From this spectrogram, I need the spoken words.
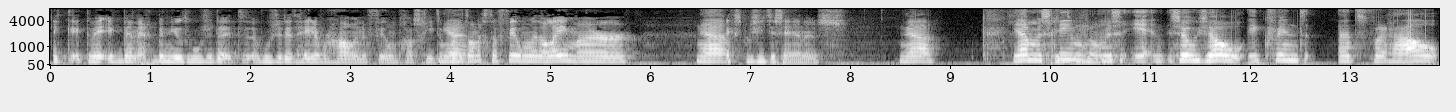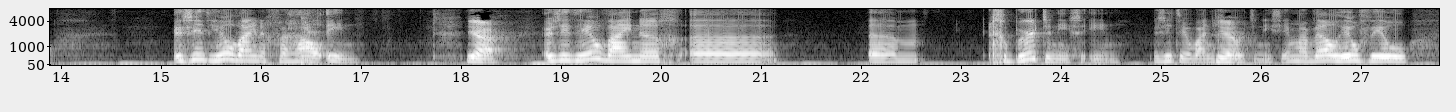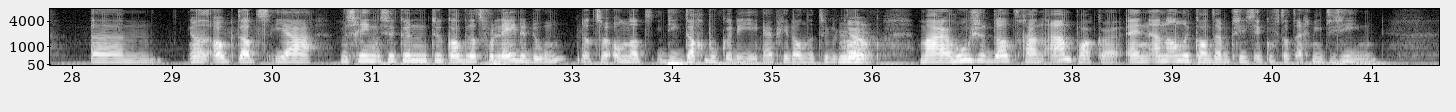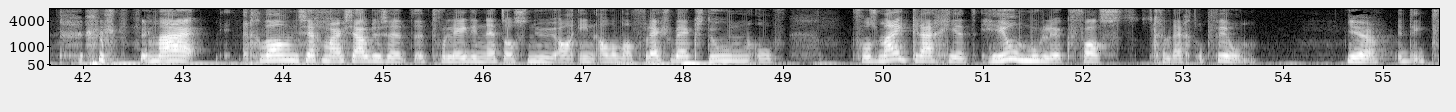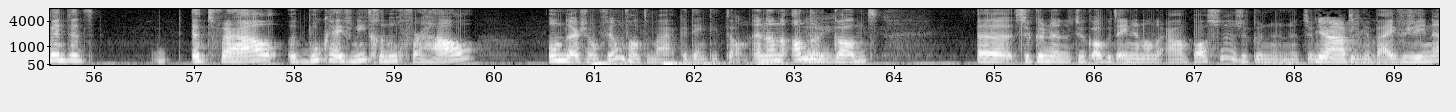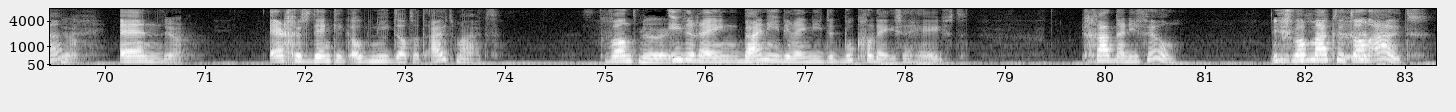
Ik, ik, weet, ik ben echt benieuwd hoe ze, dit, hoe ze dit hele verhaal in een film gaan schieten. Ja. Wordt het dan echt een film met alleen maar Ja, expliciete scènes? ja. Ja, misschien, misschien sowieso. Ik vind het verhaal. Er zit heel weinig verhaal in. Ja, er zit heel weinig eh, ehm, gebeurtenissen in. Er zitten heel weinig Ja. gebeurtenissen in, maar wel heel veel. ehm, ook dat, ja, misschien ze kunnen natuurlijk ook dat verleden doen. Dat ze, omdat die dagboeken, die heb je dan natuurlijk Ja. ook. Maar hoe ze dat gaan aanpakken. En aan de andere kant heb ik zoiets, ik hoef dat echt niet te zien. maar gewoon, zeg maar, zouden ze het, het verleden net als nu al in allemaal flashbacks doen? Of volgens mij krijg je het heel moeilijk vastgelegd op film. Ja. Ik vind het, het verhaal, het boek heeft niet genoeg verhaal om daar zo'n film van te maken, denk ik dan. En aan de andere Nee. kant, eh, ze kunnen natuurlijk ook het een en ander aanpassen. Ze kunnen natuurlijk Ja, dingen tuurlijk. bijverzinnen. Ja. En Ja. ergens denk ik ook niet dat het uitmaakt. Want Nee. iedereen, bijna iedereen die dit boek gelezen heeft, gaat naar die film. Dus wat maakt het dan uit?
